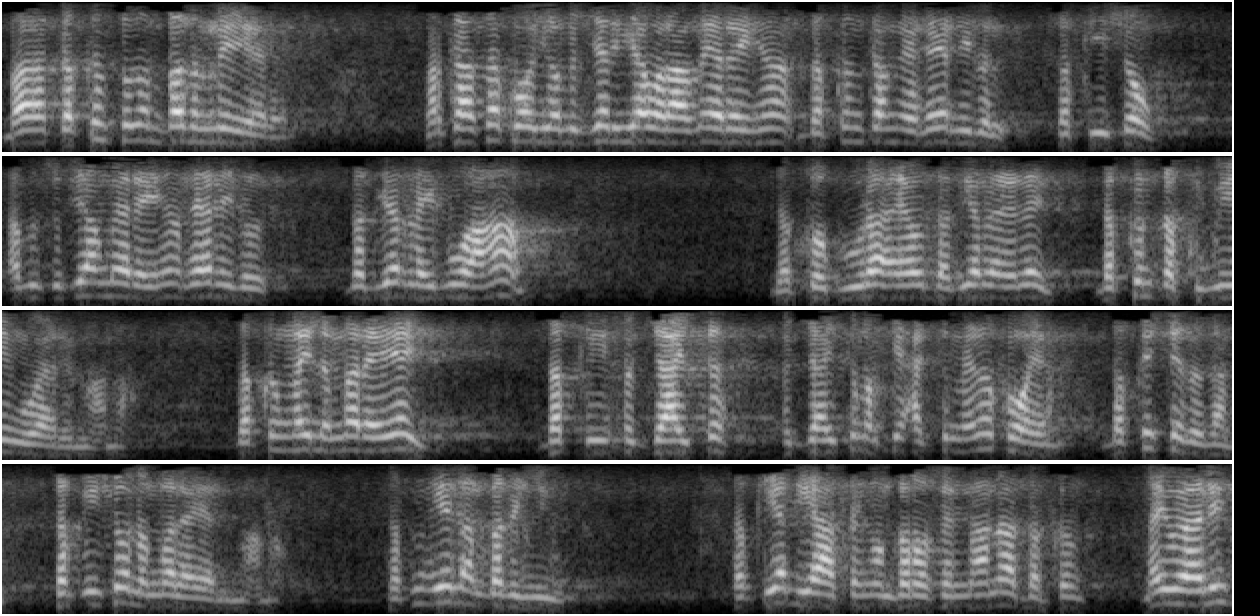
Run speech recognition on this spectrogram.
dabkan sodan badan leyeera markaasa ko yolajariya walaa meeray dabkan kan reer hibil dabkiishow abu sufyaan meeray reer hibil dad yar laybu aha dadko guura o dad yar dabkan dabka win waari mana dabkan mayla mareeyay dabki xujaayto xujaayto marki xagta meel kooyan dabka shidadan dabkiisho lang malaya mana dabkan iyadan badan yi dabkiya dhiyaasan ondarosen mana dabkan. May waali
